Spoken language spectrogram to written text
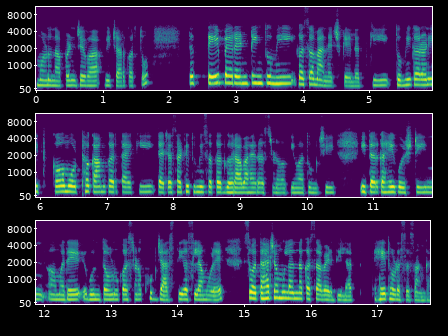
म्हणून आपण जेव्हा विचार करतो, तर ते पेरेंटिंग तुम्ही कसं मॅनेज केलंत? की तुम्ही कारण इतकं मोठं काम करताय, की त्याच्यासाठी तुम्ही सतत घराबाहेर असणं किंवा तुमची इतर काही गोष्टींमध्ये गुंतवणूक असणं खूप जास्ती असल्यामुळे स्वतःच्या मुलांना कसा वेळ दिलात? हे थोडंसं सांगा.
